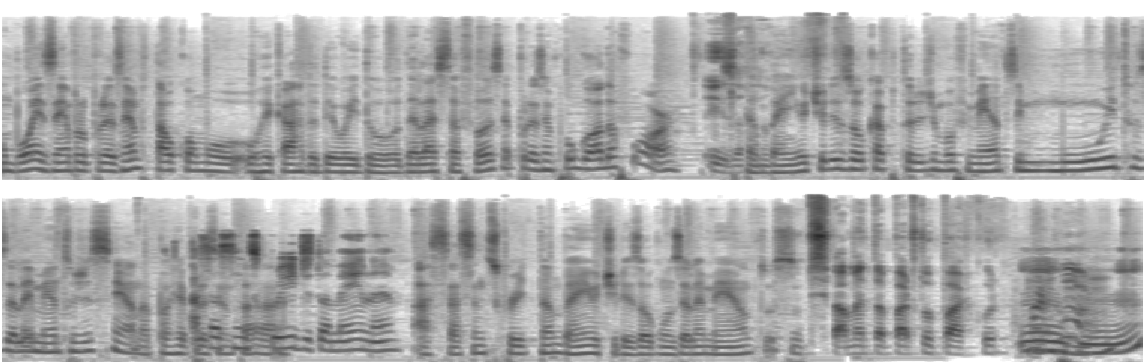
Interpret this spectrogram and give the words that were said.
Um bom exemplo, por exemplo, tal como o Ricardo deu aí do The Last of Us, é, por exemplo, o God of War. Exato. Também utilizou captura de movimentos e muitos elementos de cena para representar. Assassin's Creed também, né? Assassin's Creed também utiliza alguns elementos. Principalmente a parte do parkour. Uhum.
